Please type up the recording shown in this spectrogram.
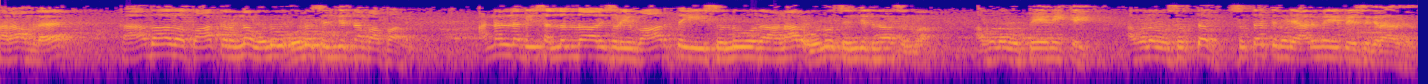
ஹராமில் காபாவை பார்க்குறோம்னா ஒழு ஒழு செஞ்சுட்டு தான் பார்ப்பாங்க. அண்ணல் நபி சல்லல்லா அலிசுடைய வார்த்தையை சொல்லுவதானால் ஒழு செஞ்சுட்டு தான் சொல்லுவான் அவ்வளவு பேணிக்கை அவ்வளவு சுத்தம் சுத்தத்தினுடைய அருமையை பேசுகிறார்கள்.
